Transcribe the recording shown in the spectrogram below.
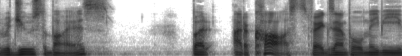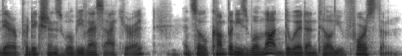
reduce the bias, but at a cost. For example, maybe their predictions will be less accurate. And so companies will not do it until you force them.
